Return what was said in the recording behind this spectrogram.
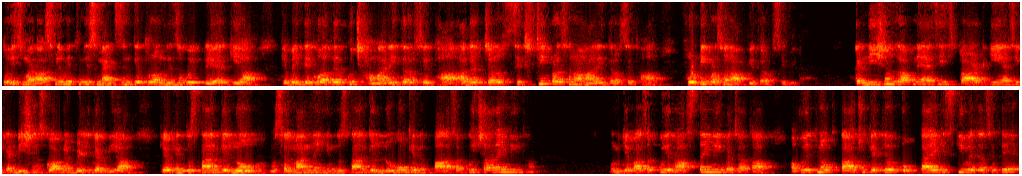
तो इस मरासले में इस मैगजीन के थ्रू अंग्रेज़ों को क्लियर किया कि भाई देखो, अगर कुछ हमारी तरफ़ से था, अगर चलो सिक्सटी परसेंट हमारी तरफ़ से था फोर्टी परसेंट आपकी तरफ़ से भी था। कंडीशंस आपने ऐसी स्टार्ट की, ऐसी कंडीशंस को आपने बिल्ड कर दिया कि अब हिंदुस्तान के लोग, मुसलमान नहीं, हिंदुस्तान के लोगों के पास अब कोई चारा ही नहीं था। उनके पास अब कोई रास्ता ही नहीं बचा था। अब वो इतने उकता चुके थे और उकताए किसकी वजह से थे?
